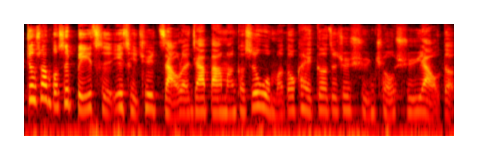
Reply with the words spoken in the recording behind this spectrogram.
就算不是彼此一起去找人家帮忙，可是我们都可以各自去寻求需要的，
